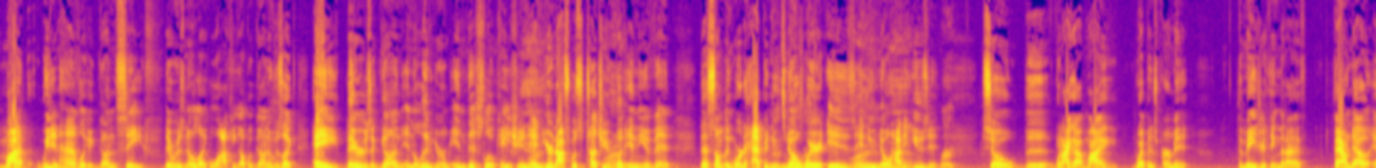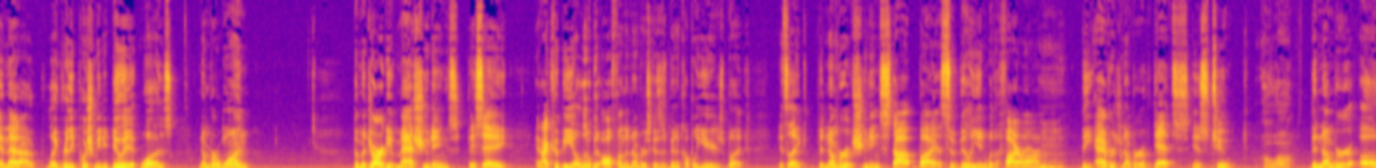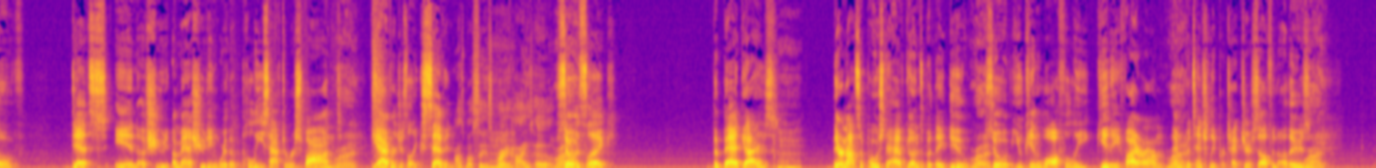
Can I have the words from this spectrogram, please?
my we didn't have like a gun safe. There was no like locking up a gun. It was like, hey, there's a gun in the living room in this location, Yeah. and you're not supposed to touch it. Right. But in the event that something were to happen, That's you know where it is, and you Right, know how to use it. Right. So the when I got my weapons permit, the major thing that I found out and that I like really pushed me to do it was number one. The majority of mass shootings, they say, and I could be a little bit off on the numbers because it's been a couple years, but it's like the number of shootings stopped by a civilian with a firearm. The average number of deaths is two Oh wow. the number of deaths in a shoot a mass shooting where the police have to respond Right. the average is like seven I was about to say it's probably high as hell. Mm. Right. so it's like the bad guys Mm-hmm. they're not supposed to have guns but they do Right. so if you can lawfully get a firearm Right. and potentially protect yourself and others Right.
